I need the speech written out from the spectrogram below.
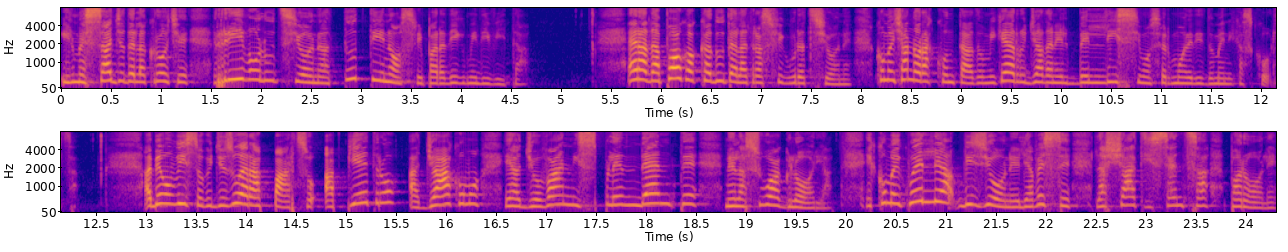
il messaggio della croce rivoluziona tutti i nostri paradigmi di vita. Era da poco accaduta la trasfigurazione, come ci hanno raccontato Michele Ruggiata nel bellissimo sermone di domenica scorsa. Abbiamo visto che Gesù era apparso a Pietro, a Giacomo e a Giovanni splendente nella sua gloria e come quella visione li avesse lasciati senza parole,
